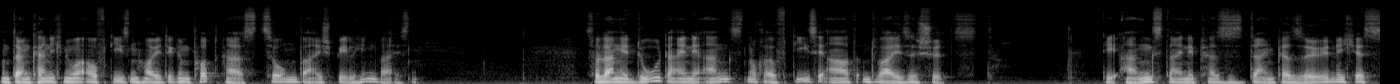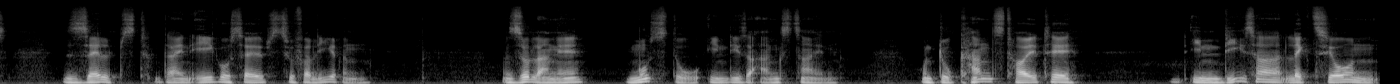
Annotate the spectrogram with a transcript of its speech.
und dann kann ich nur auf diesen heutigen Podcast zum Beispiel hinweisen. Solange du deine Angst noch auf diese Art und Weise schützt, die Angst, deine, dein persönliches selbst, dein Ego selbst zu verlieren, solange musst du in dieser Angst sein. Und du kannst heute in dieser Lektion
